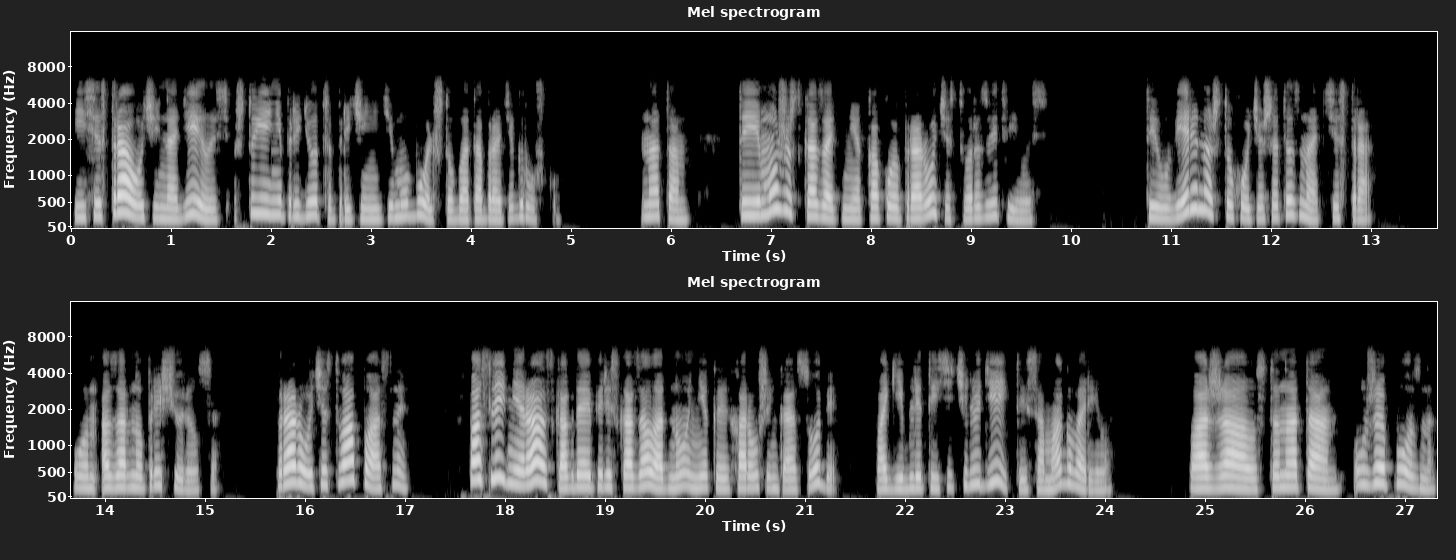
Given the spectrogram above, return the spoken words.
и сестра очень надеялась, что ей не придется причинить ему боль, чтобы отобрать игрушку. «Натан, ты можешь сказать мне, какое пророчество разветвилось?» «Ты уверена, что хочешь это знать, сестра?» Он озорно прищурился. «Пророчества опасны. Последний раз, когда я пересказал одно некой хорошенькой особе, погибли тысячи людей, ты сама говорила. Пожалуйста, Натан, уже поздно.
